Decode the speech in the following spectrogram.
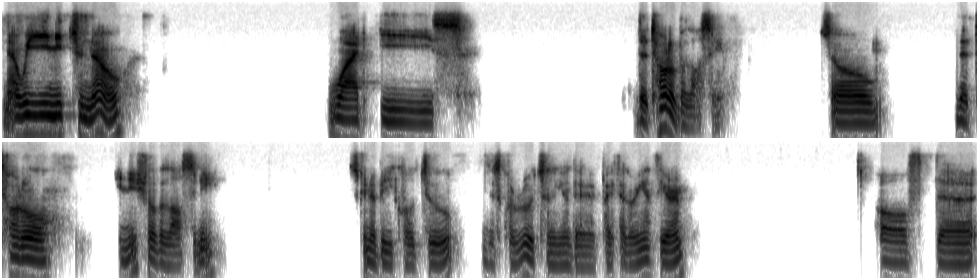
Now we need to know what is the total velocity. So the total initial velocity is going to be equal to the square root, so you know the Pythagorean theorem of the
